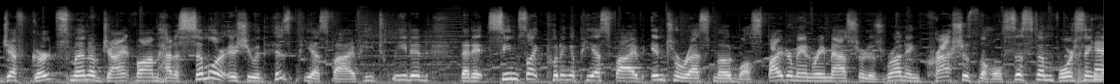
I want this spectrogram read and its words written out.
Jeff Gerstmann of Giant Bomb had a similar issue with his PS5. He tweeted that it seems like putting a PS5 into rest mode while Spider Man Remastered is running crashes the whole system, forcing Okay.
